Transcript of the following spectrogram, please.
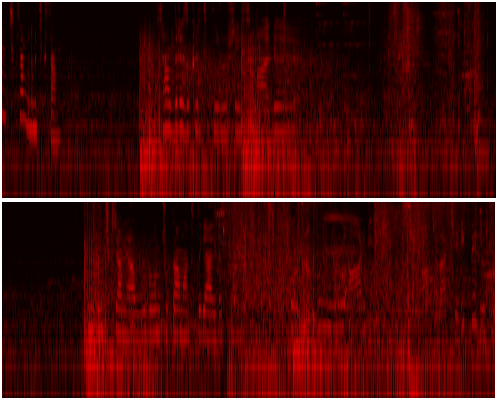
Buna mı çıksam bunu mu çıksam? Saldırı hızı kritik vuruş ihtimali. Bunu, bunu çıkacağım ya. Bu, bu bana çok daha mantıklı geldi şu an. Korkunun boyunduruğu ağır bir. Avcılar çevik ve hızlı.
